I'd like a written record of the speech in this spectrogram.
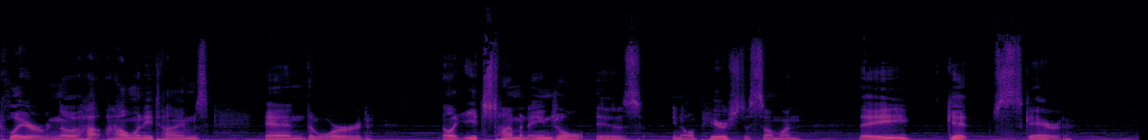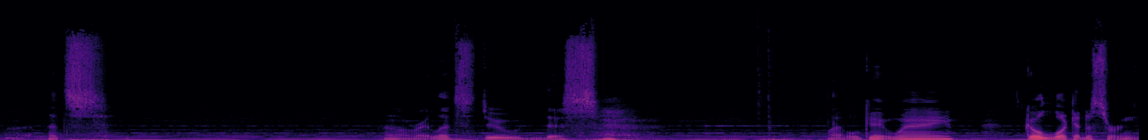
clear, you know, how, how many times in the Word, like each time an angel is, you know, appears to someone, they get scared. Let's. Alright, let's do this. Bible Gateway. Let's go look at a certain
